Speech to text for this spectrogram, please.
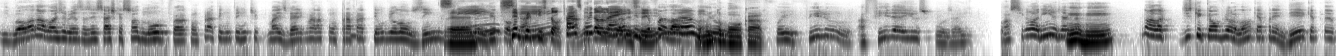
Igual lá na loja mesmo, às vezes você acha que é só novo que vai lá comprar. Tem muita gente mais velha que vai lá comprar pra ter um violãozinho, É. aprender a tocar. Sempre Sim, quis tocar. faz Me muito dá um bem. negócio desse foi lá, É, foi Muito o- bom, cara. Foi o filho, a filha e o esposo. Aí, uma senhorinha já. Uhum. Não, ela disse que quer um violão, quer aprender, quer ter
